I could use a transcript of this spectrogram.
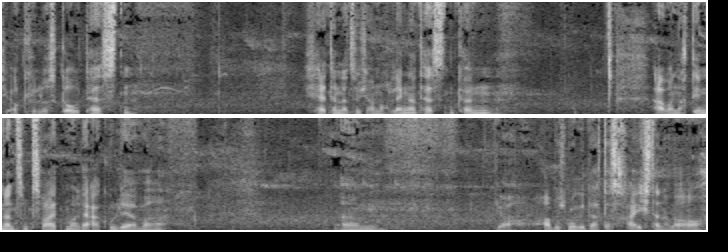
die Oculus Go testen. Ich hätte natürlich auch noch länger testen können. Aber nachdem dann zum zweiten Mal der Akku leer war, ähm, ja, habe ich mir gedacht, das reicht dann aber auch.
